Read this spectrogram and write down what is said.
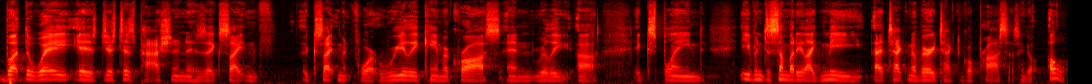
but the way is just his passion and his excitement excitement for it really came across and really uh, explained even to somebody like me a techno very technical process and go oh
